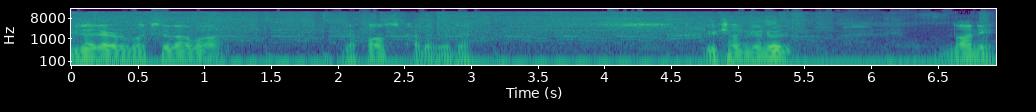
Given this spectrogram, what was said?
Güzel yer olmak istedi ama Defans kademede Gökhan Gönül Nani.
